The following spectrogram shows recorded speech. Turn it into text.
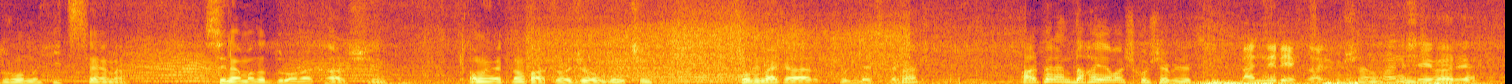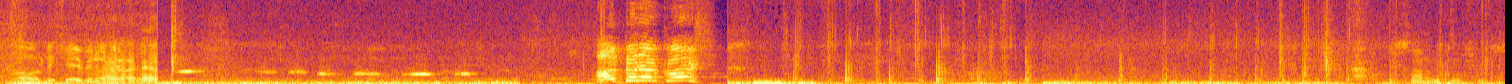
Drone'u hiç sevmem. Sinemada drone'a karşıyım. Ama yönetmen Fatih Hoca olduğu için sonuna kadar full destek. Alperen daha yavaş koşabilir. Ben nereye kadar koşacağım? Hani şey var ya. Ha, oradaki evin oraya. hadi. Alperen koş! Sen mi koşuyorsun?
